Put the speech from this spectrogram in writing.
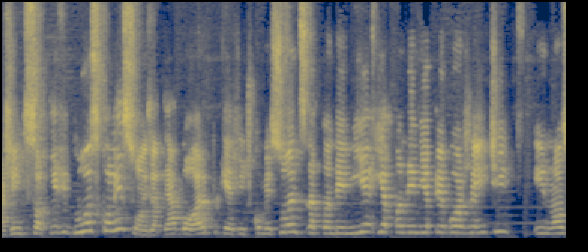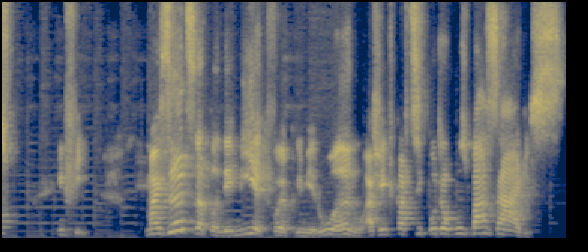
a gente só teve duas coleções até agora, porque a gente começou antes da pandemia e a pandemia pegou a gente e nós, enfim. Mas antes da pandemia, que foi o primeiro ano, a gente participou de alguns bazares.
